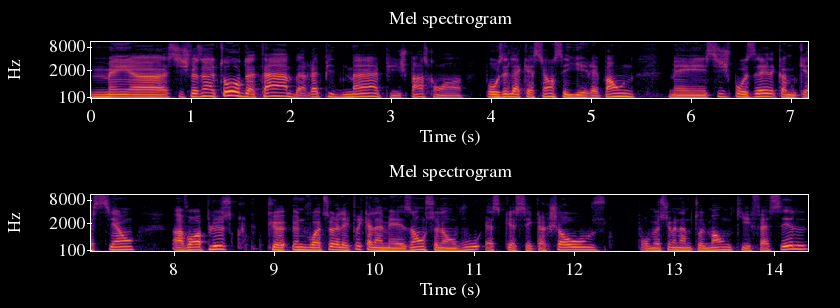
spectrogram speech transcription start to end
Mais euh, si je faisais un tour de table rapidement, puis je pense qu'on posait la question, c'est y répondre. Mais si je posais comme question, avoir plus qu'une voiture électrique à la maison, selon vous, est-ce que c'est quelque chose pour monsieur, madame, tout le monde qui est facile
